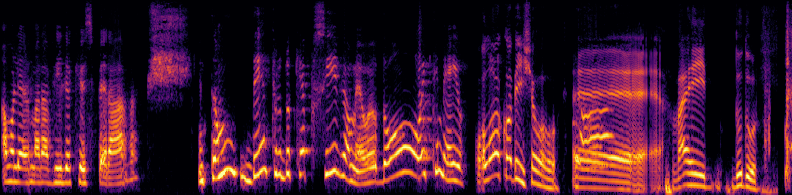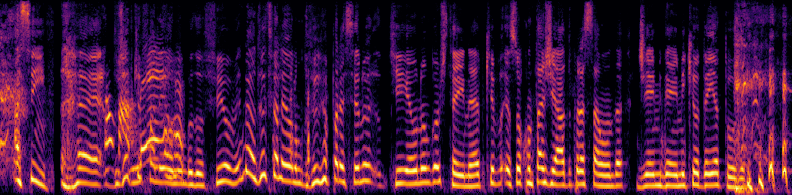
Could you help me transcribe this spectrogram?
a Mulher Maravilha que eu esperava. Então, dentro do que é possível, meu, eu dou 8,5. Coloca, bicho! É... Vai, Dudu. Assim, é, Tá do jeito que eu falei ao longo do filme. Não, do jeito que eu falei ao longo do filme, foi parecendo que eu não gostei, né? Porque eu sou contagiado por essa onda de MDM que odeia tudo.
